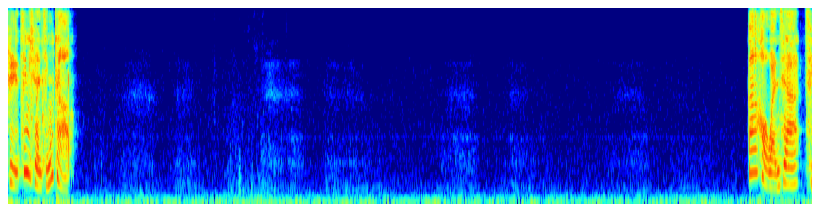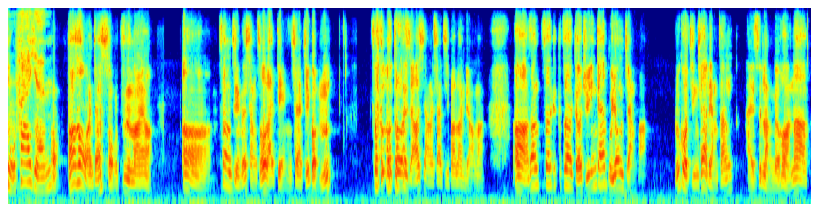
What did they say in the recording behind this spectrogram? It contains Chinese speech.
是竞选警长。八号玩家请发言。哦，八号玩家手自麦啊，啊，上警的想说来点一下，结果嗯，这么多人想要想一下鸡巴乱聊吗？啊，让这个这个格局应该不用讲吧？如果井下两张还是狼的话，那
